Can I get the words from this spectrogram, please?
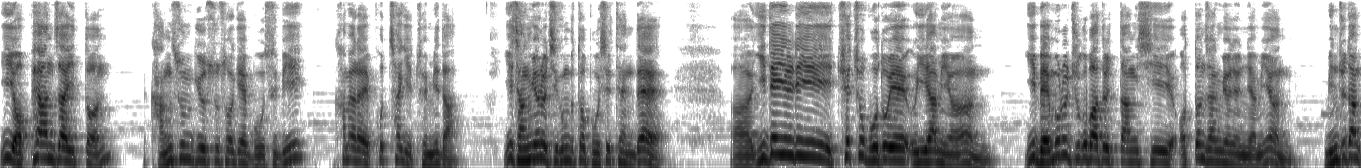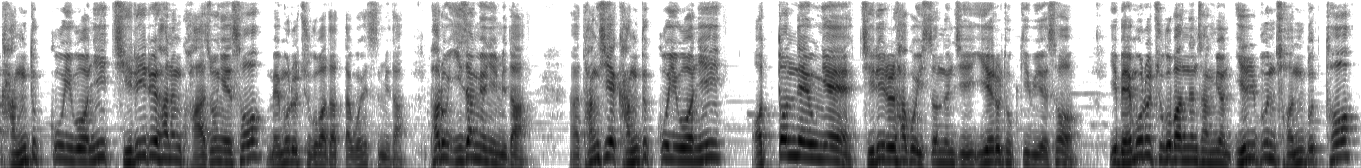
이 옆에 앉아있던 강순규 수석의 모습이 카메라에 포착이 됩니다. 이 장면을 지금부터 보실 텐데 어, 2대1리 최초 보도에 의하면 이 메모를 주고받을 당시 어떤 장면이었냐면 민주당 강득구 의원이 질의를 하는 과정에서 메모를 주고받았다고 했습니다. 바로 이 장면입니다. 아, 당시에 강득구 의원이 어떤 내용의 질의를 하고 있었는지 이해를 돕기 위해서 이 메모를 주고받는 장면 1분 전부터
